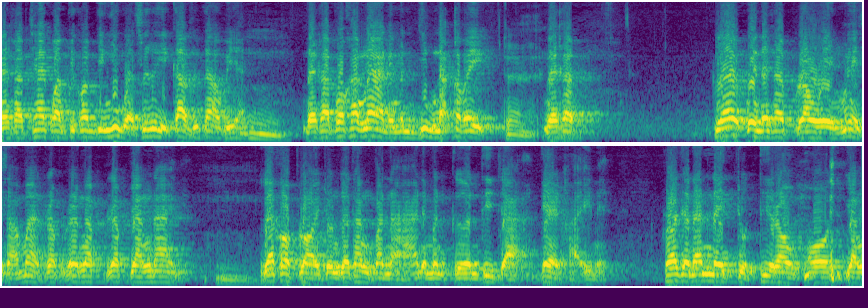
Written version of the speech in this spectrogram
นะครับใช้ความจริงความจริงยิ่งกว่าซื้ออีก 99ปีอะนะครับเพราะข้างหน้าเนี่ยมันยิ่งหนักเข้าไปอีกใช่นะครับ แล้วเนี่ยนะครับ เราเองไม่สามารถรับระงับยับยั้งได้เนี่ยแล้วก็ปล่อยจนกระทั่งปัญหาเนี่ยมันเกินที่จะแก้ไขเนี่ย เพราะฉะนั้นในจุดที่เราพอยัง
